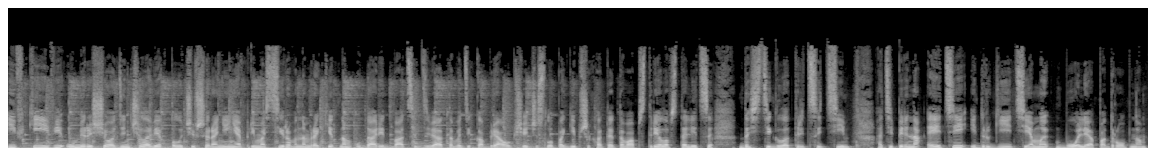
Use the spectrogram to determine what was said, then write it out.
И в Киеве умер еще один человек, получивший ранение при массированном ракетном ударе 29 декабря. Общее число погибших погибших от этого обстрела в столице достигла 30. А теперь на эти и другие темы более подробно.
